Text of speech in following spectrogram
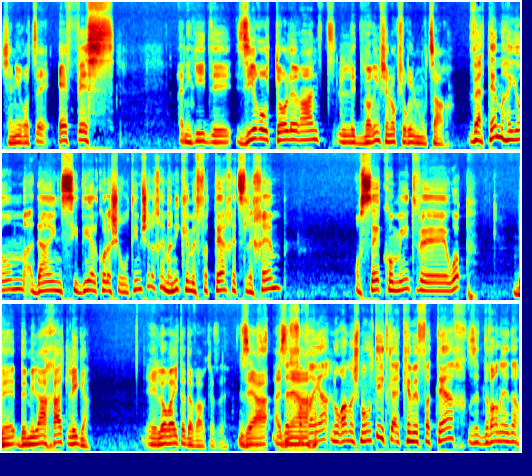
שאני רוצה אפס... אני אגיד, zero tolerance לדברים שלא קשורים למוצר. ואתם היום עדיין CD על כל השירותים שלכם? אני כמפתח אצלכם עושה commit ווופ? במילה אחת, ליגה. אה, לא ראית דבר כזה. זה, זה, זה, זה חוויה ה... נורא משמעותית. כמפתח, זה דבר נהדר.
